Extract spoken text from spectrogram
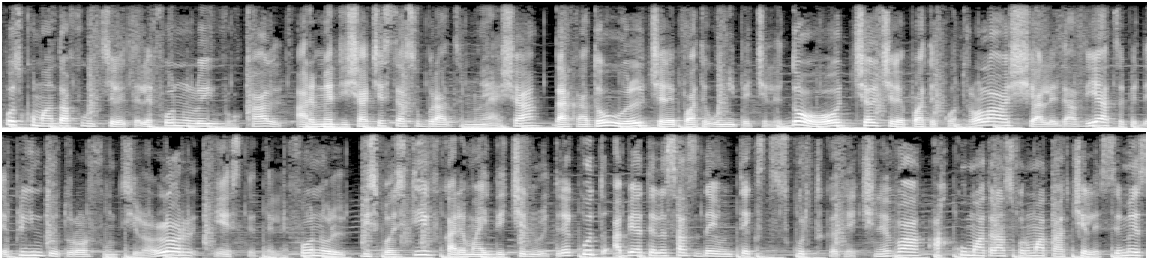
poți comanda funcțiile telefonului vocal. Ar merge și acestea sub brad, nu e așa? Dar cadoul ce le poate uni pe cele două, cel ce le poate controla și a le da viață pe deplin tuturor funcțiilor lor este telefonul. Dispozitiv care mai decenul trecut abia te lăsa să dai un text scurt către cineva, acum a transformat acel SMS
